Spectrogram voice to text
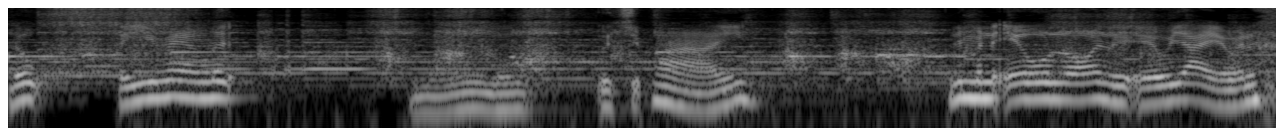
เร็วตีแม่งเลยนี่มึงอึชิบหายนี่มันเอวน้อยหรือเอวใหญ่วะเนี่ย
